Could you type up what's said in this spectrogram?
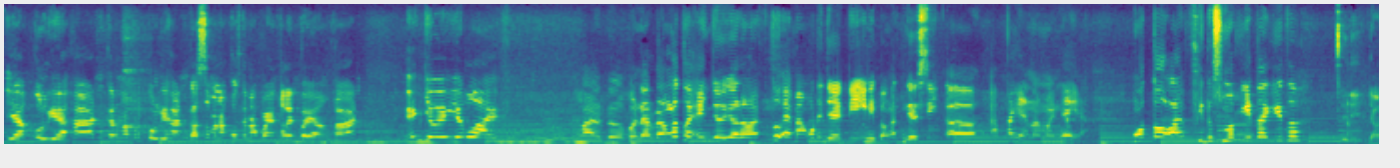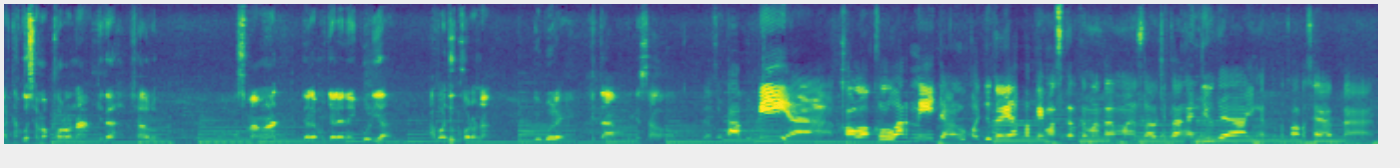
ya kuliahan karena perkuliahan gak semenakutkan apa yang kalian bayangkan. Enjoy your life. Waduh, benar banget tuh enjoy your life tuh emang udah jadi ini banget gak sih? Eh, apa ya namanya ya? Moto life hidup semua kita gitu. Jadi jangan takut sama corona, kita selalu semangat dalam menjalani kuliah. Apa tuh corona? Gak boleh kita menyesal. Tapi ya kalau keluar nih jangan lupa juga ya pakai masker teman-teman, selalu cuci tangan juga, ingat protokol kesehatan.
